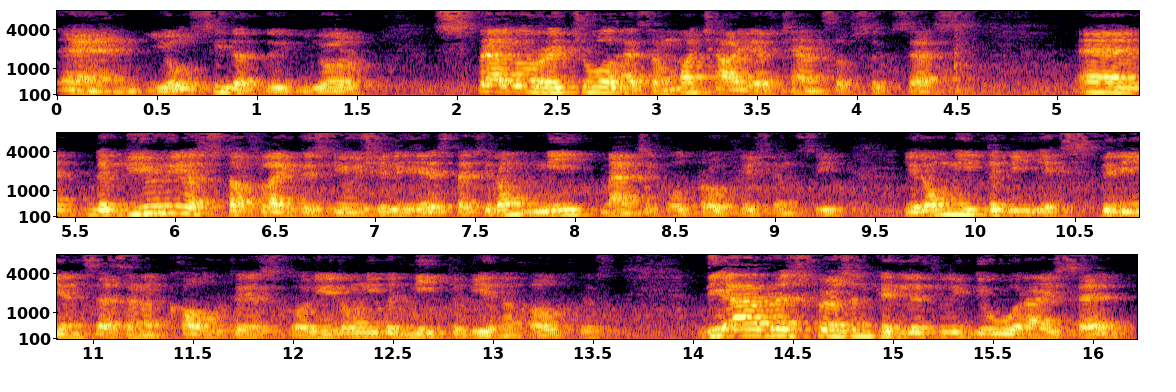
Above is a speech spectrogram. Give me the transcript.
And you'll see that the, your spell or ritual has a much higher chance of success and the beauty of stuff like this usually is that you don't need magical proficiency. You don't need to be experienced as an occultist, or you don't even need to be an occultist. The average person can literally do what I said.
